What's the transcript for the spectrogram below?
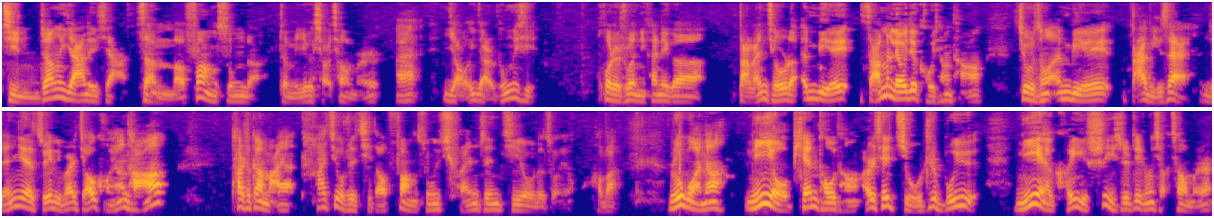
紧张压力下怎么放松的这么一个小窍门哎，咬一点东西，或者说你看那个打篮球的 NBA，咱们了解口香糖。就是从 NBA 打比赛，人家嘴里边嚼口香糖，它是干嘛呀？它就是起到放松全身肌肉的作用，好吧？如果呢你有偏头疼，而且久治不愈，你也可以试一试这种小窍门，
